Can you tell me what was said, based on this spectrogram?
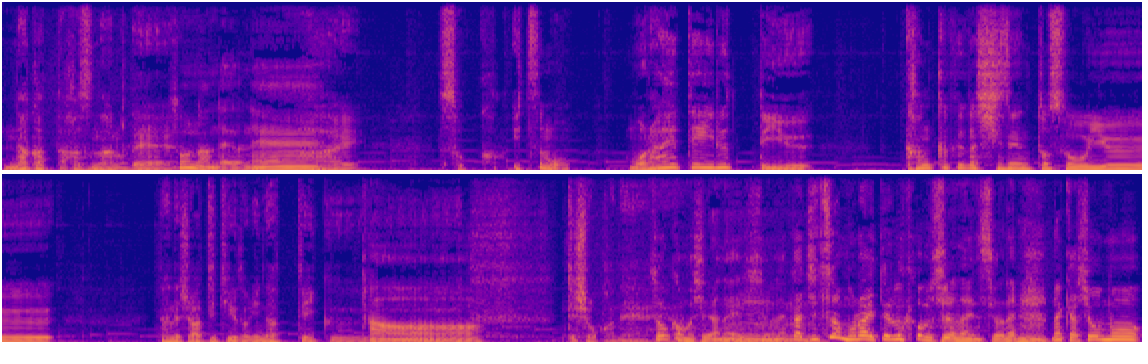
なかったはずなので。そうなんだよね。はい。そっか。いつももらえているっていう感覚が自然とそういうなんでしょうアティテュードになっていくああでしょうかね。そうかもしれないですよね。うん。実はもらえてるのかもしれないんですよね。なんか消耗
